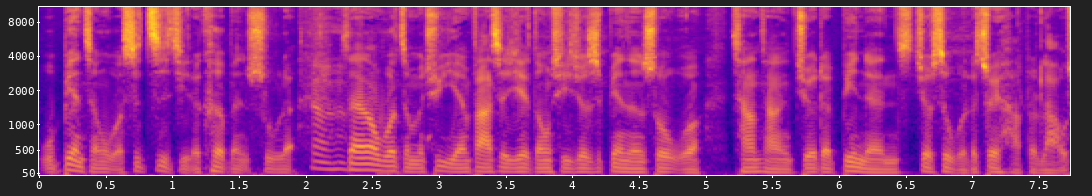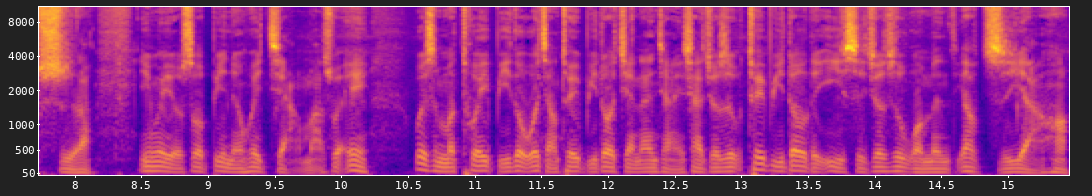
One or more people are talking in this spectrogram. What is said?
我变成我是自己的课本书了，嗯这样我怎么去研发这些东西？就是变成说我常常觉得病人就是我的最好的老师啊，因为有时候病人会讲嘛，说哎。为什么推鼻窦？我讲推鼻窦，简单讲一下，就是推鼻窦的意思，就是我们要植牙哈，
